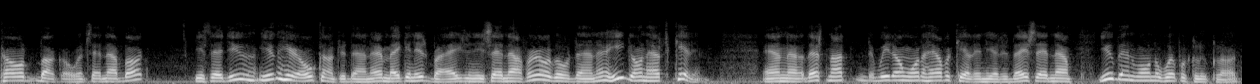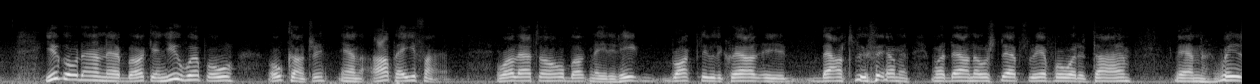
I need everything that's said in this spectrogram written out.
called Bucko and said, "Now Buck," he said, "you you can hear old country down there making his brags." And he said, "Now if Earl goes down there, he's going to have to kill him." And uh, that's not, we don't want to have a killing here today. He said, now, you've been wanting to whip a Ku Klux. You go down there, Buck, and you whip old, old country, and I'll pay you fine. Well, that's all Buck needed. He rocked through the crowd, he bounced through them, and went down those steps three or four at a time. And we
